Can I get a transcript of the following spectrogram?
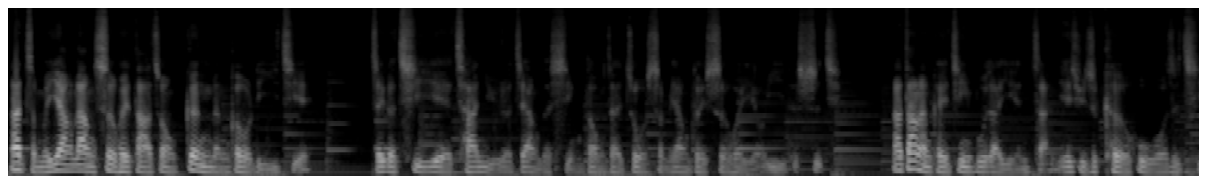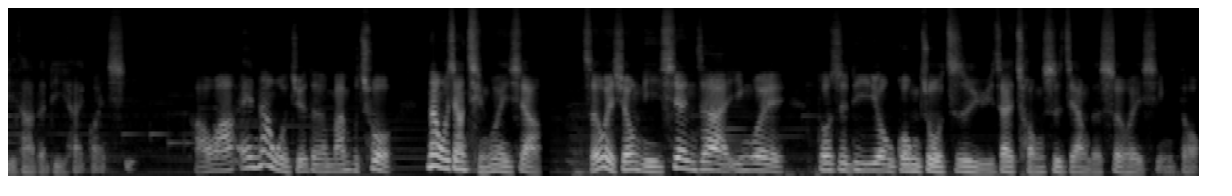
那怎么样让社会大众更能够理解这个企业参与了这样的行动，在做什么样对社会有益的事情？那当然可以进一步再延展，也许是客户或是其他的利害关系。好啊，诶，那我觉得蛮不错。那我想请问一下，哲伟兄，你现在因为都是利用工作之余在从事这样的社会行动，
